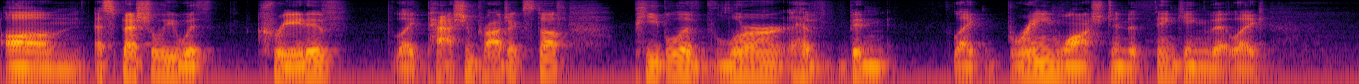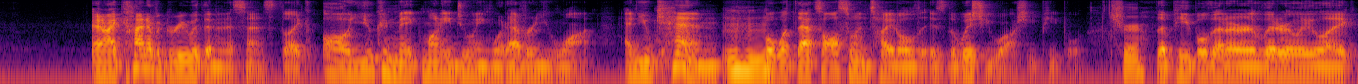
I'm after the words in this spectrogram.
um, especially with creative like passion project stuff, people have learned have been like brainwashed into thinking that like and I kind of agree with it in a sense. Like, oh, you can make money doing whatever you want. And you can, Mm-hmm. but what that's also entitled is the wishy washy people. Sure. The people that are literally like,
